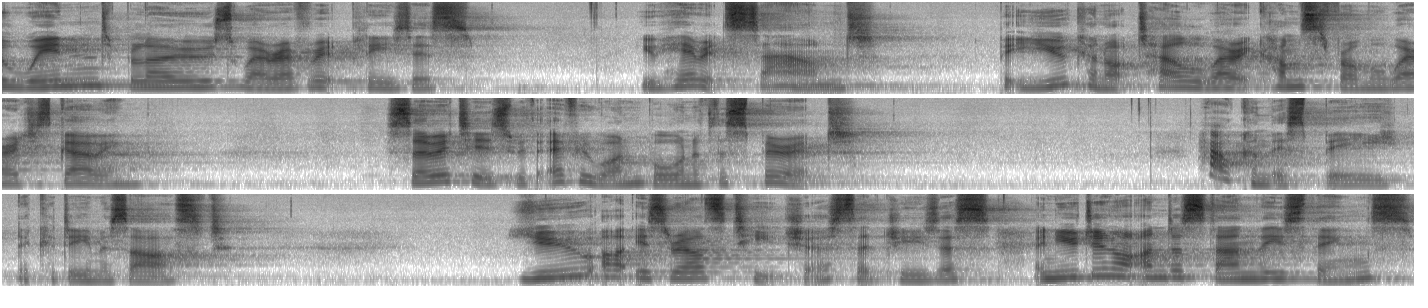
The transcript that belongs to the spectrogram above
The wind blows wherever it pleases. You hear its sound, but you cannot tell where it comes from or where it is going. So it is with everyone born of the Spirit. How can this be? Nicodemus asked. You are Israel's teacher, said Jesus, and you do not understand these things?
